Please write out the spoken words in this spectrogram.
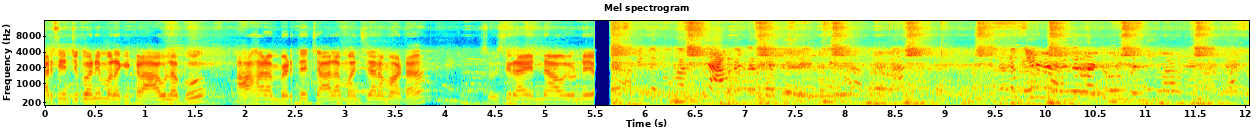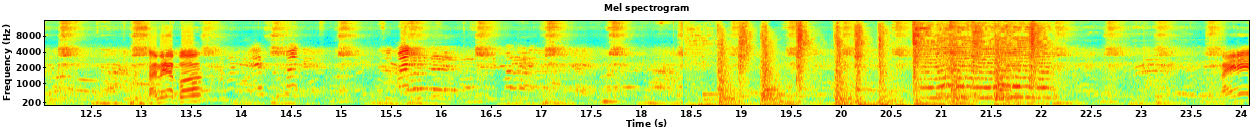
దర్శించుకొని మనకి ఇక్కడ ఆవులకు ఆహారం పెడితే చాలా మంచిది అన్నమాట. చూసిరా ఎన్ని ఆవులు ఉన్నాయో. సమీరపో వైని.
